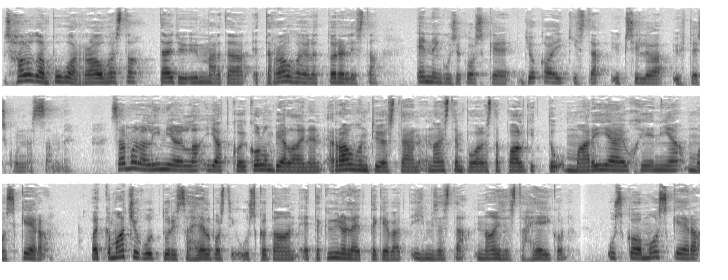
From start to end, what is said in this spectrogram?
Jos halutaan puhua rauhasta, täytyy ymmärtää, että rauha ei ole todellista ennen kuin se koskee joka ikistä yksilöä yhteiskunnassamme. Samoilla linjoilla jatkoi kolumbialainen rauhantyöstään naisten puolesta palkittu Maria Eugenia Mosquera – vaikka machokulttuurissa helposti uskotaan, että kyyneleet tekevät ihmisestä naisesta heikon, uskoo Moskeera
